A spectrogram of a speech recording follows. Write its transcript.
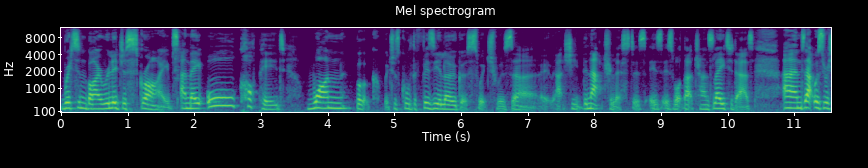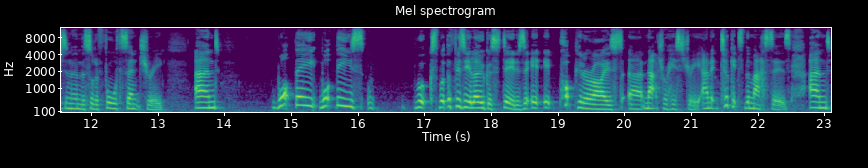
written by religious scribes and they all copied one book, which was called the Physiologus, which was uh, actually the naturalist, is, is, is what that translated as. And that was written in the sort of fourth century. And what they what these books, what the Physiologus did is it, it popularised uh, natural history and it took it to the masses and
